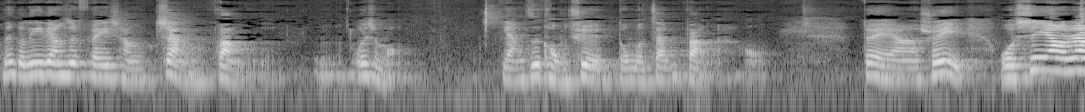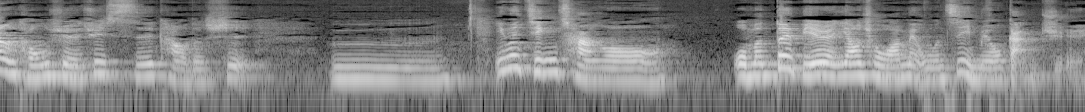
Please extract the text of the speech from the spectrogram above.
那个力量是非常绽放的。嗯，为什么？两只孔雀多么绽放啊！哦，对啊，所以我是要让同学去思考的是，嗯，因为经常哦，我们对别人要求完美，我们自己没有感觉，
